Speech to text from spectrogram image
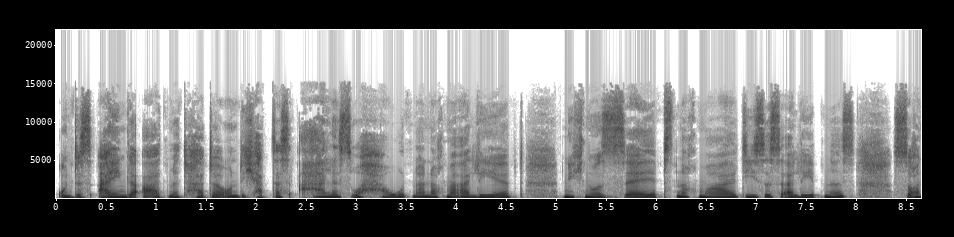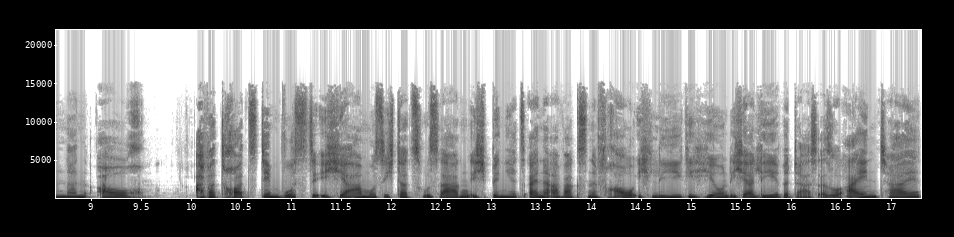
und es eingeatmet hatte und ich habe das alles so hautnah nochmal erlebt. Nicht nur selbst nochmal dieses Erlebnis, sondern auch aber trotzdem wusste ich ja, muss ich dazu sagen, ich bin jetzt eine erwachsene Frau, ich liege hier und ich erlebe das. Also ein Teil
